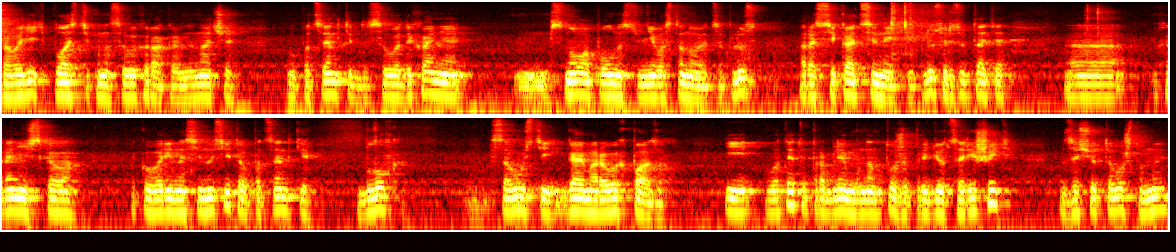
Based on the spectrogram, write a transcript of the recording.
проводить пластику носовых раковин, иначе у пациентки носовое дыхание снова полностью не восстановится. Плюс рассекать синехии. Плюс в результате э, хронического такого риносинусита у пациентки блок соустий гайморовых пазух. И вот эту проблему нам тоже придется решить за счет того, что мы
